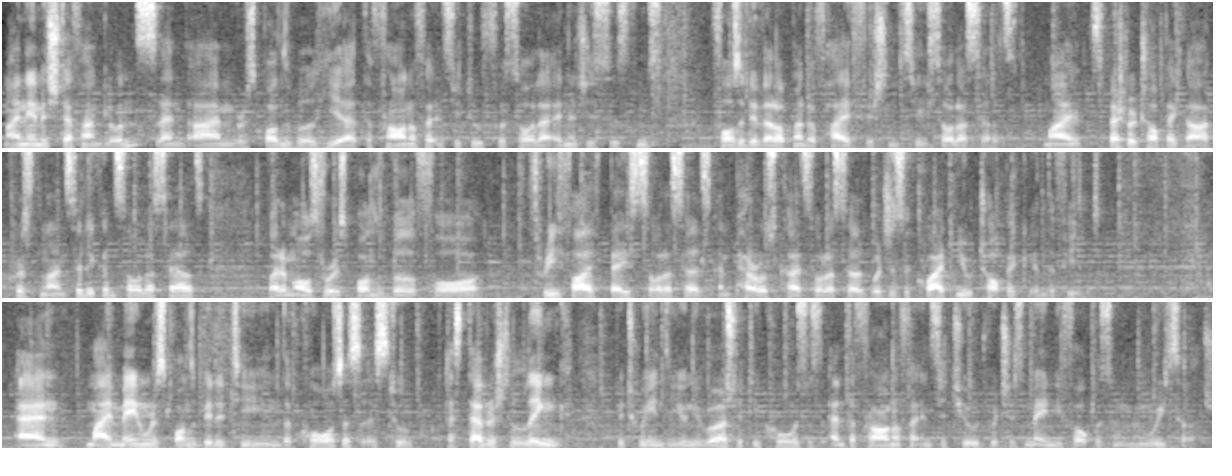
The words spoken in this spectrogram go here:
My name is Stefan Glunz and I'm responsible here at the Fraunhofer Institute for Solar Energy Systems for the development of high-efficiency solar cells. My special topic are crystalline silicon solar cells, but I'm also responsible for III-V based solar cells and perovskite solar cells, which is a quite new topic in the field. And my main responsibility in the courses is to establish the link between the university courses and the Fraunhofer Institute, which is mainly focusing on research.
